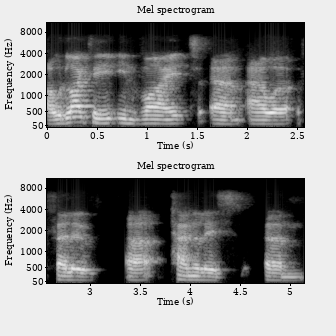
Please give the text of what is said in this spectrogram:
I would like to invite um, our fellow uh, panelists, um,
